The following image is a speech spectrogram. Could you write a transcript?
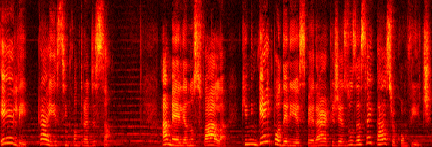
ele caísse em contradição. Amélia nos fala que ninguém poderia esperar que Jesus aceitasse o convite,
